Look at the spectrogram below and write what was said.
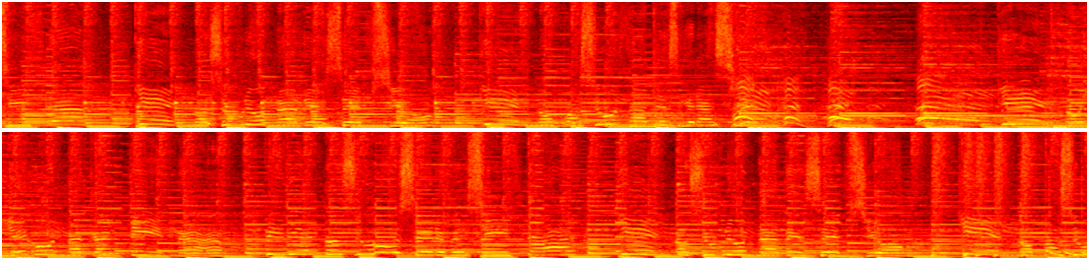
¿Quién no sufrió una decepción? ¿Quién no pasó una desgracia? ¿Quién no llegó a una cantina pidiendo su cervecita? ¿Quién no sufrió una decepción? ¿Quién no pasó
